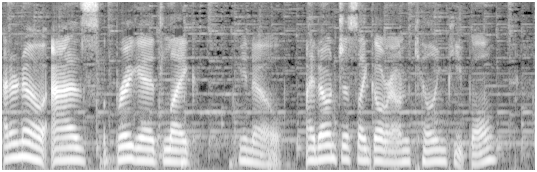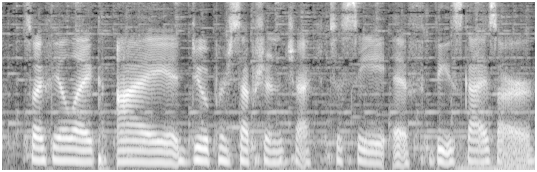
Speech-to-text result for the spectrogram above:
I don't know. As Brigid, like, you know, I don't just like go around killing people. So I feel like I do a perception check to see if these guys are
